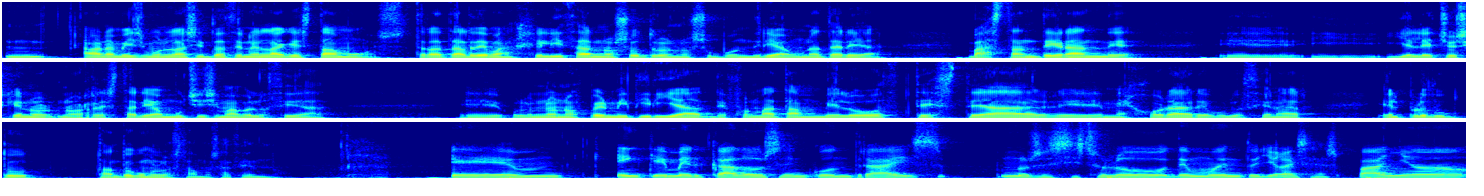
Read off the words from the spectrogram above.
mm, ahora mismo en la situación en la que estamos, tratar de evangelizar nosotros nos supondría una tarea bastante grande eh, y, el hecho es que nos, restaría muchísima velocidad, eh, porque no nos permitiría de forma tan veloz testear, eh, mejorar, evolucionar el producto tanto como lo estamos haciendo. Em, ¿En qué mercados encontráis no sé si solo de momento llegáis a España,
